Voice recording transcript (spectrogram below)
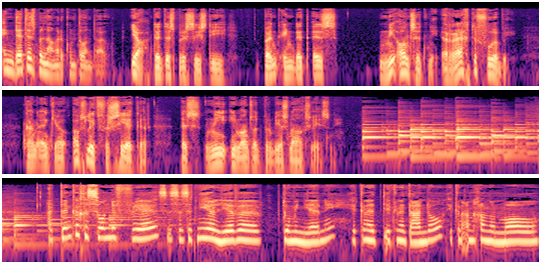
En dit is belangrik om te onthou. Ja, dit is presies die punt en dit is nie aansit nie. 'n Regte fobie kan ek jou absoluut verseker is nie iemand wat probeer snaaks wees nie. Ek dink 'n gesonde vrees is as dit nie jou lewe domineer nie. Jy kan dit jy kan dit handle, jy kan aangaan normaal,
